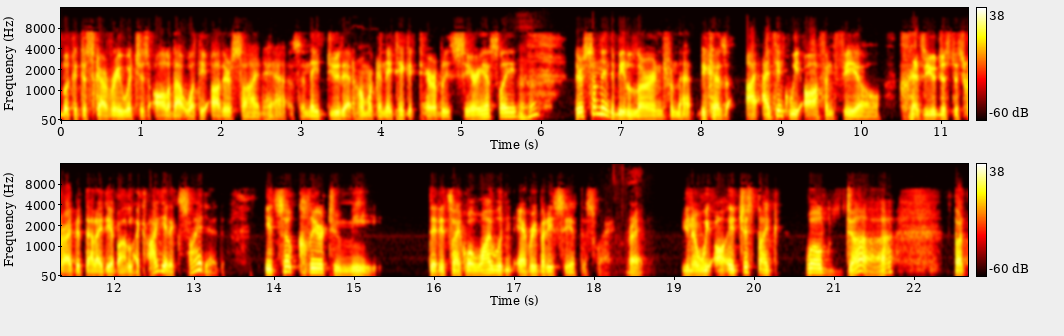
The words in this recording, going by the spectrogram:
look at discovery which is all about what the other side has and they do that homework and they take it terribly seriously Mhm. There's something to be learned from that because I, I think we often feel as you just described it that idea about like i get excited it's so clear to me that it's like well why wouldn't everybody see it this way Right. you know we all it's just like well duh but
